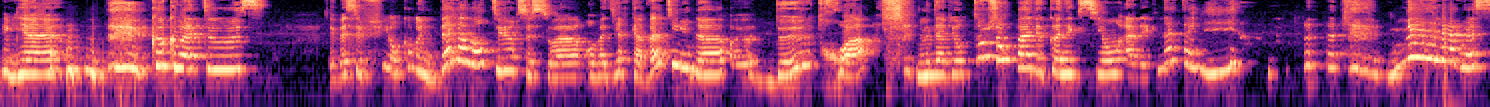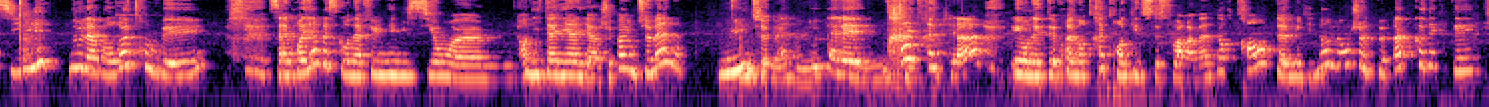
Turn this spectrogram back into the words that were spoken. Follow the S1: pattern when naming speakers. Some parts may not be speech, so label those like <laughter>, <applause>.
S1: Eh bien, <laughs> coucou à tous. Eh bien, ce fut encore une belle aventure ce soir. On va dire qu'à 21h2, 3, nous n'avions toujours pas de connexion avec Nathalie. <laughs> Mais la voici, nous l'avons retrouvée. C'est incroyable parce qu'on a fait une émission euh, en italien il y a, je sais pas, une semaine
S2: Oui,
S1: une semaine. Tout allait très très bien et on était vraiment très tranquille ce soir à 20h30. Elle me dit non, non, je ne peux pas me connecter.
